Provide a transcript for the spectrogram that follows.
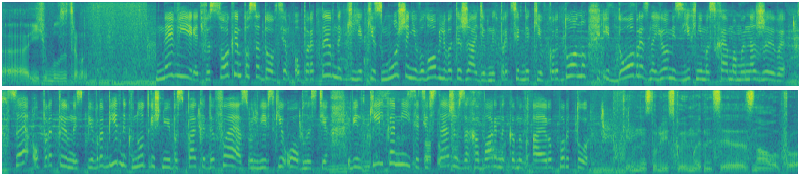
е, їх було затримано. Не вірять високим посадовцям оперативники, які змушені виловлювати жадібних працівників кордону і добре знайомі з їхніми схемами наживи. Це оперативний співробітник внутрішньої безпеки ДФС у Львівській області. Він кілька місяців стежив за хабарниками в аеропорту. Керівництво львівської митниці знало про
